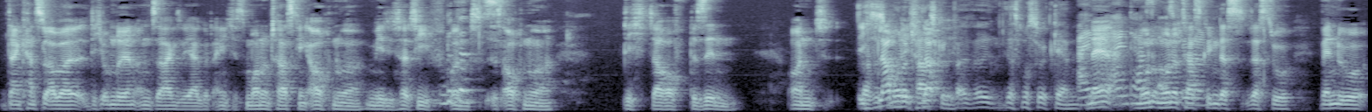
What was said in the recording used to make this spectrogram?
dann kannst du aber dich umdrehen und sagen so, ja gut, eigentlich ist Monotasking auch nur meditativ Aber und das- ist auch nur dich darauf besinnen. Und ich glaube, ich glaub, das musst du erklären. Ein- naja, einen Task Mono Monotasking, dass, dass du, wenn du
